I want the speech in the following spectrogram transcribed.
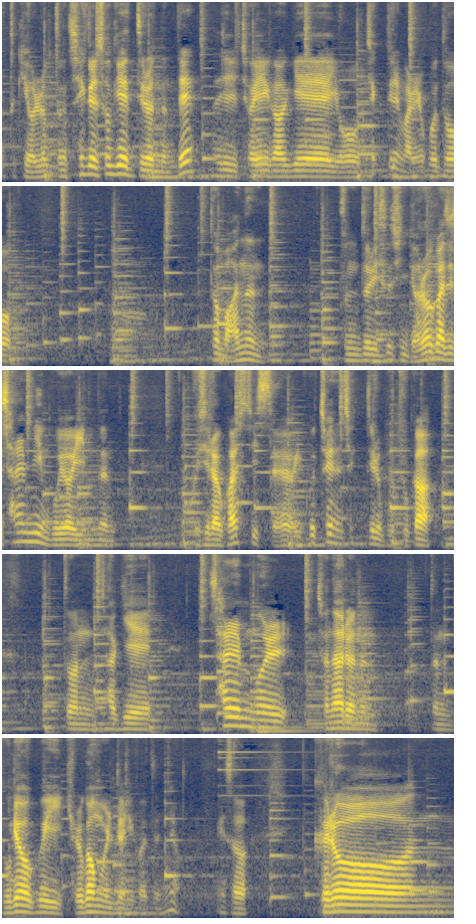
어떻게 얼렁뚱 책을 소개해 드렸는데 사실 저희 가게 요 책들 말고도 어, 더 많은 분들이 쓰신 여러 가지 삶이 모여 있는 곳이라고 할 수 있어요. 이 꽂혀 있는 책들 모두가 어떤 자기의 삶을 전하려는 어떤 노력의 결과물들이거든요. 그래서 그런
